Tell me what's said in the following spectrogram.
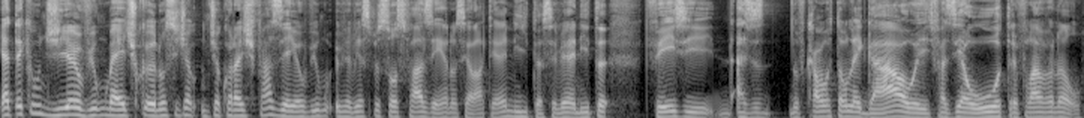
E até que um dia eu vi um médico, eu não, sentia, não tinha coragem de fazer. Eu vi, eu vi as pessoas fazendo, sei lá, tem a Anitta. Você vê a Anitta fez e às vezes não ficava tão legal e fazia outra. Eu falava, não,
